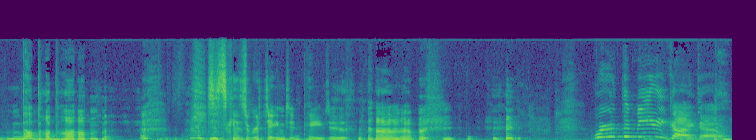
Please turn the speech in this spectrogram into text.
Bum bum bum. Just because we're changing pages. I don't know. Where'd the meaty guy go?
